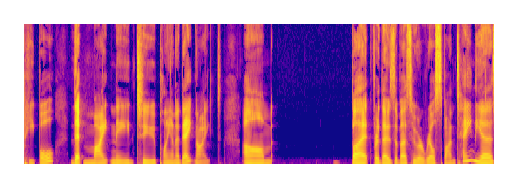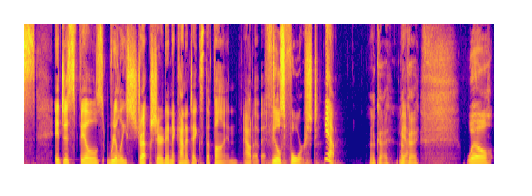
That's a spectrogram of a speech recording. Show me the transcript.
people that might need to plan a date night. Um, but for those of us who are real spontaneous, it just feels really structured and it kind of takes the fun out of it. feels forced Yeah. Okay. Yeah. Okay. Well,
